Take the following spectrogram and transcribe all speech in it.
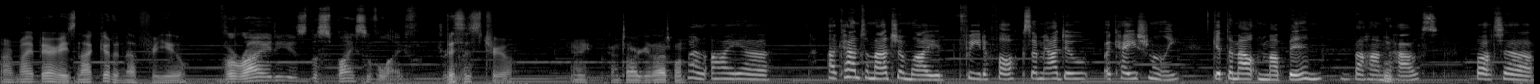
Are my berries not good enough for you? Variety is the spice of life. This is true. Hey, can't argue that one. Well, I uh I can't imagine why you'd feed a fox. I mean, I do occasionally get them out in my bin behind the house, but uh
